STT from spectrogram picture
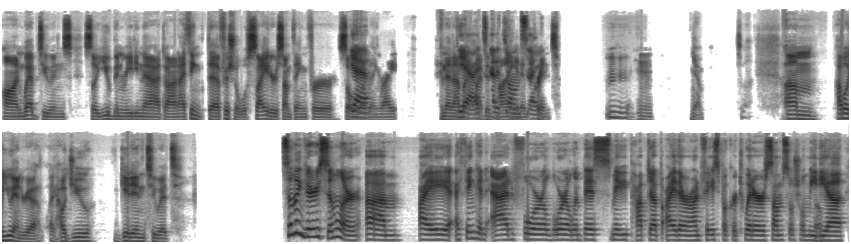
on webtoons so you've been reading that on i think the official site or something for solo yeah. leveling right and then I've, yeah, I've been buying it in site. print. Mm-hmm. Mm-hmm. Yeah. So, um, how about you, Andrea? Like, how'd you get into it? Something very similar. Um, I I think an ad for Lore Olympus maybe popped up either on Facebook or Twitter, some social oh. media. Oh.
